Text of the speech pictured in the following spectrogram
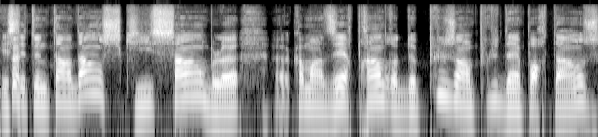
Et c'est une tendance qui semble, euh, comment dire, prendre de plus en plus d'importance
